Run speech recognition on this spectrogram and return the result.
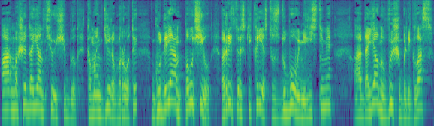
а Маше Даян все еще был командиром роты. Гудериан получил рыцарский крест с дубовыми листьями, а Даяну вышибли глаз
